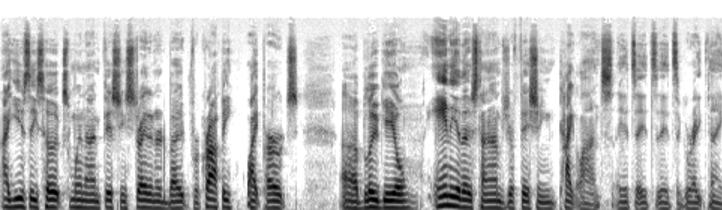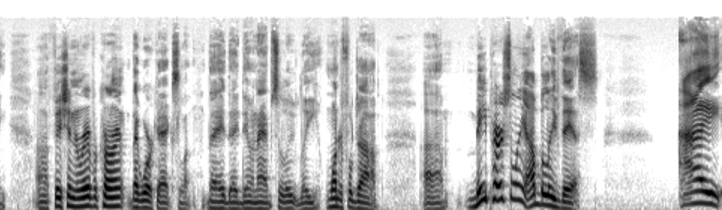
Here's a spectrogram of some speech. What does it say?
I use these hooks when I'm fishing straight under the boat for crappie, white perch, uh, bluegill. Any of those times you're fishing tight lines, it's it's it's a great thing. Uh, fishing the river current, they work excellent. They they do an absolutely wonderful job. Uh, me personally, I believe this. I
